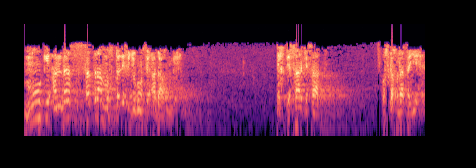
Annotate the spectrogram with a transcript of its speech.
منہ کے اندر سترہ مختلف جگہوں سے ادا ہوں گے۔ اختصار کے ساتھ اس کا خلاصہ یہ ہے۔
